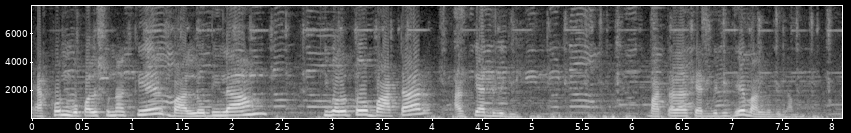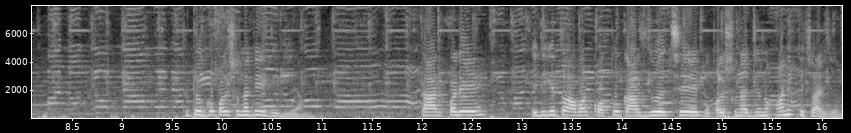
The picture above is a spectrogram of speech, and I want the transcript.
এখন গোপাল সোনাকে বাল্য দিলাম। কি বলতো, বাটার আর ক্যাডবেরি। বাটার আর ক্যাডবেরি দিয়ে বাল্য দিলাম। দুটো গোপাল সোনাকেই দিয়ে দিলাম। তারপরে এদিকে তো আবার কত কাজ রয়েছে, গোপাল সোনার জন্য অনেক কিছু আয়োজন।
